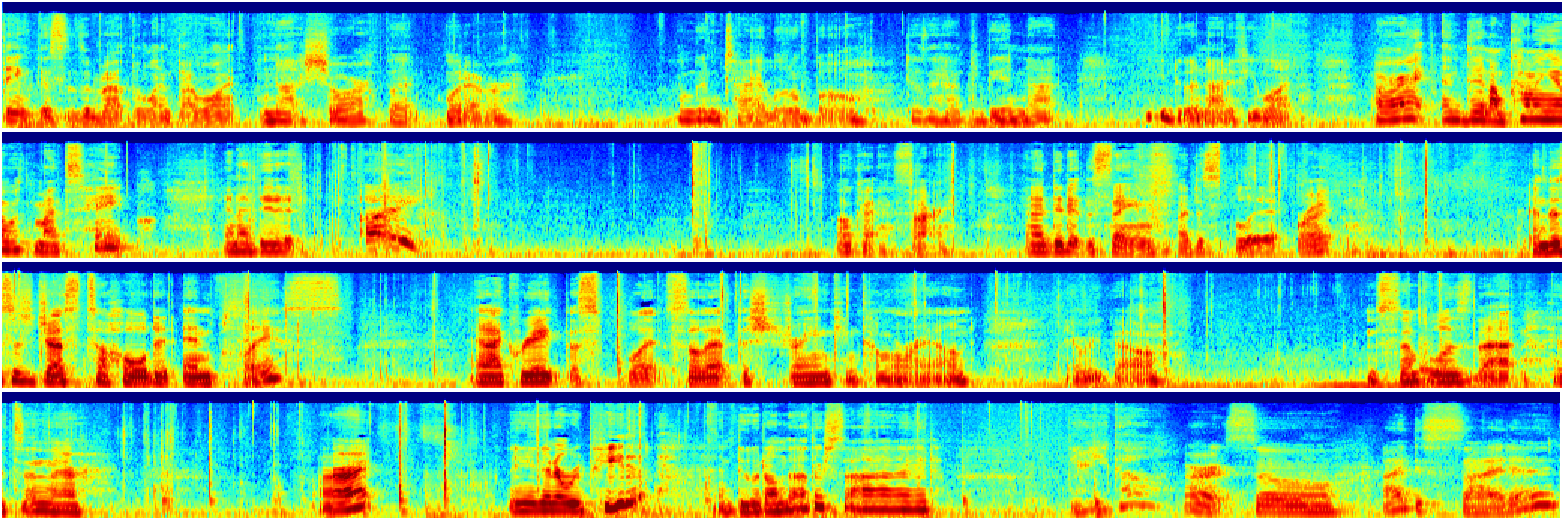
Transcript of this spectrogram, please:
think this is about the length I want. Not sure, but whatever. I'm gonna tie a little bow. It Doesn't have to be a knot. You can do a knot if you want. All right, and then I'm coming in with my tape and I did it, ay. Okay, sorry. And I did it the same. I just split it, right? And this is just to hold it in place. And I create the split so that the string can come around. There we go. As simple as that. It's in there. All right. Then you're gonna repeat it and do it on the other side. There you go. All right, so I decided,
